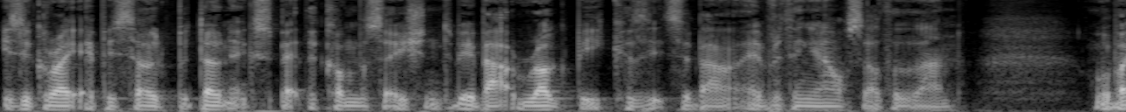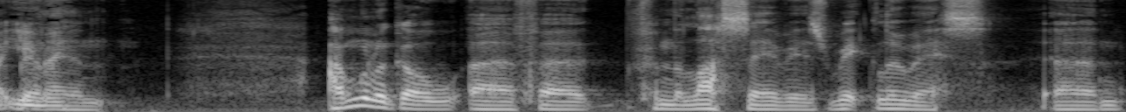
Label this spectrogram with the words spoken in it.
is a great episode, but don't expect the conversation to be about rugby because it's about everything else other than. What about you, Brilliant. mate? I'm going to go uh, for from the last series, Ric Lewis, um,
